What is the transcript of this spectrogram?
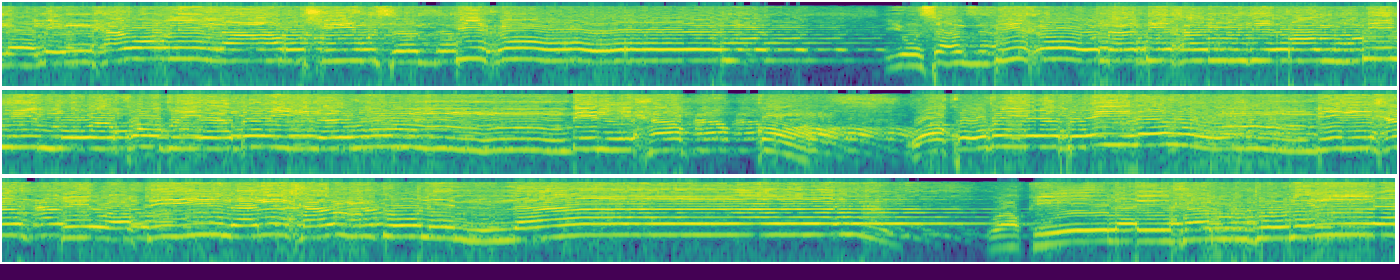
حافين من حول العرش يسبحون. يسبحون بحمد ربهم وقضي بينهم بالحق. وقضي بينهم بالحق وقيل الحمد لله. وقيل الحمد لله.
